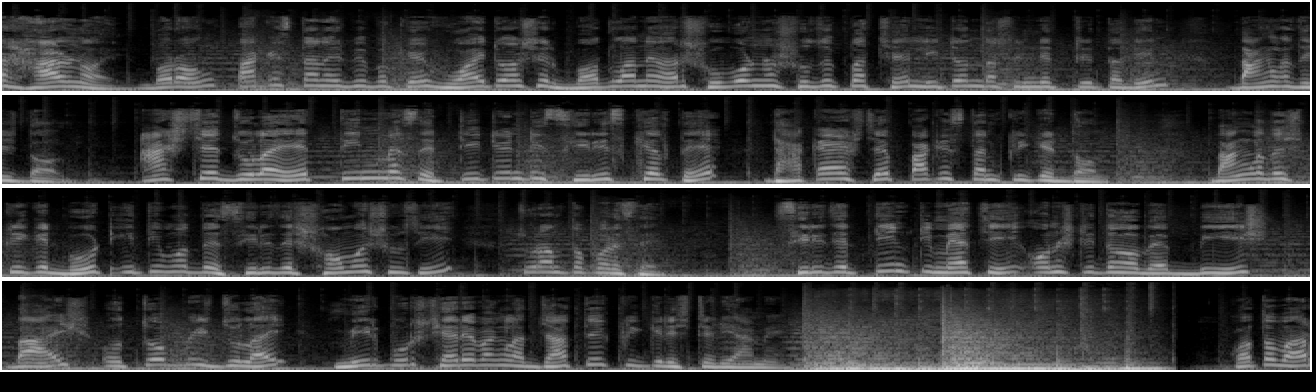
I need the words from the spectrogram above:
আর হার নয়, বরং পাকিস্তানের বিপক্ষে হোয়াইট ওয়াশের বদলা নেওয়ার সুবর্ণ সুযোগ পাচ্ছে লিটন দাসের নেতৃত্বাধীন বাংলাদেশ দল। আসছে জুলাইয়ে তিন ম্যাচের টি টোয়েন্টি সিরিজ খেলতে ঢাকায় আসছে পাকিস্তান ক্রিকেট দল। বাংলাদেশ ক্রিকেট বোর্ড ইতিমধ্যে সিরিজের সময়সূচি চূড়ান্ত করেছে। সিরিজের তিনটি ম্যাচই অনুষ্ঠিত হবে বিশ, বাইশ ও চব্বিশ জুলাই মিরপুর শেরে শেরেবাংলা জাতীয় ক্রিকেট স্টেডিয়ামে। গতবার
